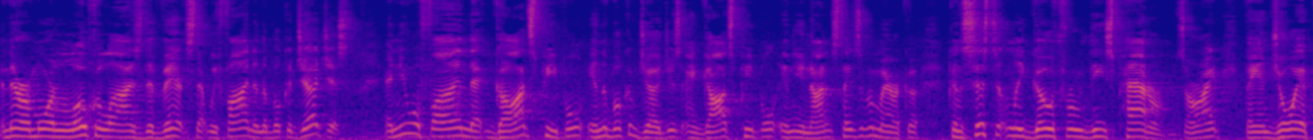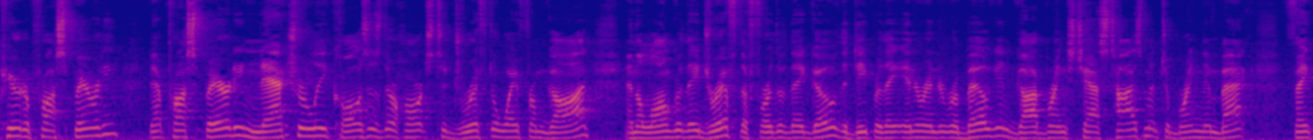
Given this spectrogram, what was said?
and there are more localized events that we find in the book of Judges. And you will find that God's people in the book of Judges and God's people in the United States of America consistently go through these patterns, all right? They enjoy a period of prosperity that prosperity naturally causes their hearts to drift away from God. And the longer they drift, the further they go, the deeper they enter into rebellion. God brings chastisement to bring them back. Thank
